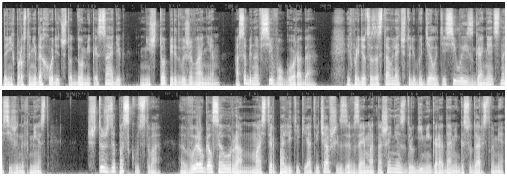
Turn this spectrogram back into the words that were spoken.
До них просто не доходит, что домик и садик – ничто перед выживанием, особенно всего города. Их придется заставлять что-либо делать и силой изгонять с насиженных мест. Что ж за паскудство? Выругался Урам, мастер политики, отвечавший за взаимоотношения с другими городами-государствами.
